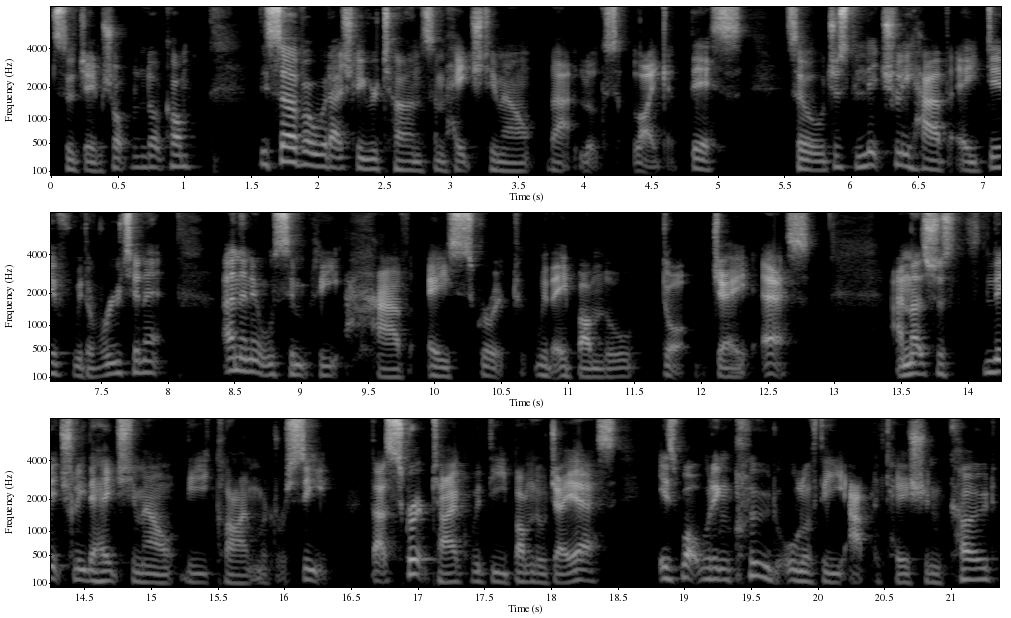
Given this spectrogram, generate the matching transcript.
so jamesshopland.com. The server would actually return some HTML that looks like this. So it will just literally have a div with a root in it, and then it will simply have a script with a bundle.js. And that's just literally the HTML the client would receive. That script tag with the bundle.js is what would include all of the application code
